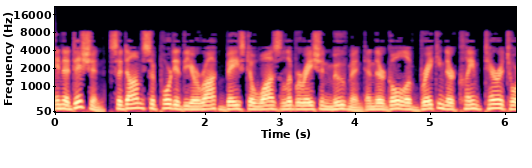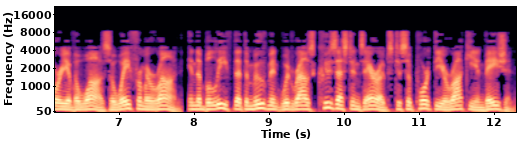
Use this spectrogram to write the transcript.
In addition, Saddam supported the Iraq-based Ahwaz liberation movement and their goal of breaking their claimed territory of Ahwaz away from Iran, in the belief that the movement would rouse Khuzestan's Arabs to support the Iraqi invasion.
